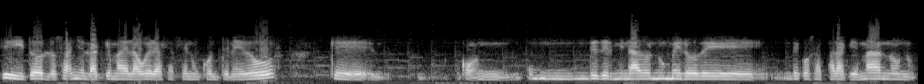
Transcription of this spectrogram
Sí, todos los años la quema de la hoguera se hace en un contenedor que con un determinado número de, de cosas para quemar ¿no?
